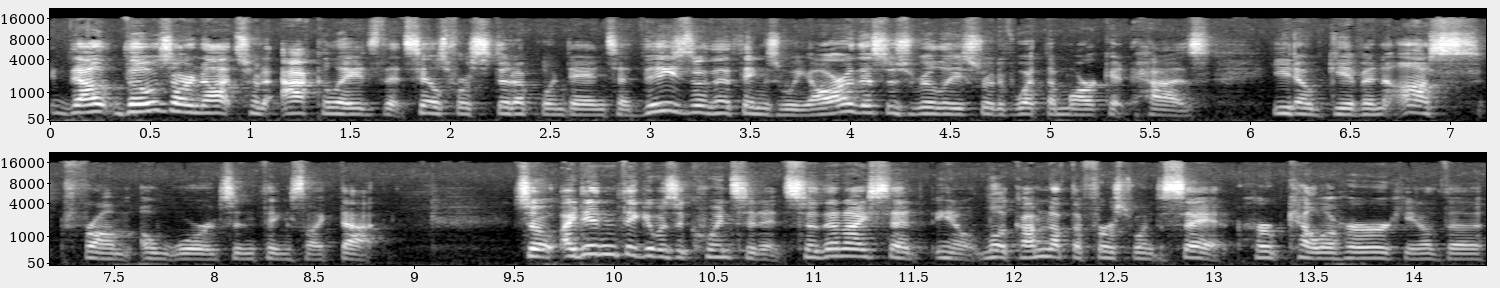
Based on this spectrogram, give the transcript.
Th- those are not sort of accolades that Salesforce stood up one day and said, these are the things we are. This is really sort of what the market has, you know, given us from awards and things like that. So I didn't think it was a coincidence. So then I said, you know, look, I'm not the first one to say it. Herb Kelleher, you know, the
